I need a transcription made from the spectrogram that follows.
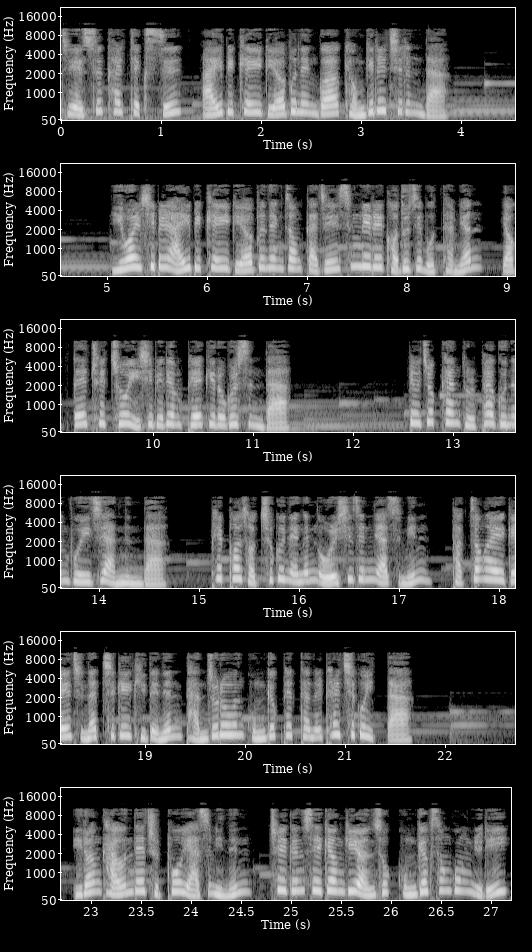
GS 칼텍스, IBK 기업은행과 경기를 치른다. 2월 10일 IBK 기업은행전까지 승리를 거두지 못하면 역대 최초 21연패 기록을 쓴다. 뾰족한 돌파구는 보이지 않는다. 페퍼저축은행은 올 시즌 야스민, 박정아에게 지나치게 기대는 단조로운 공격 패턴을 펼치고 있다. 이런 가운데 주포 야스민은 최근 3경기 연속 공격 성공률이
